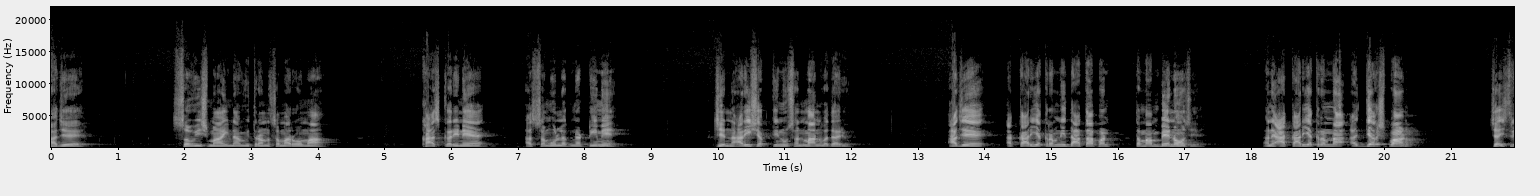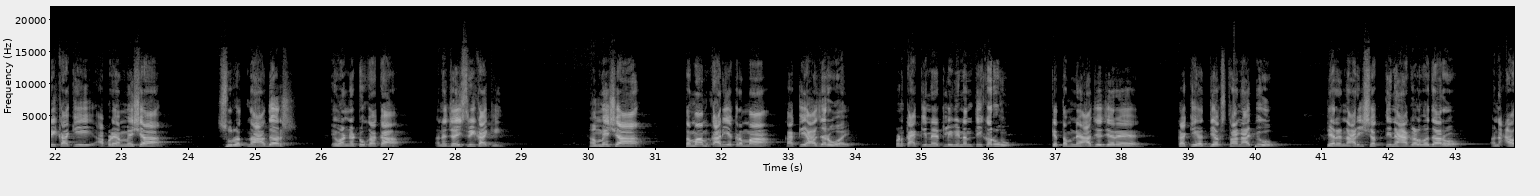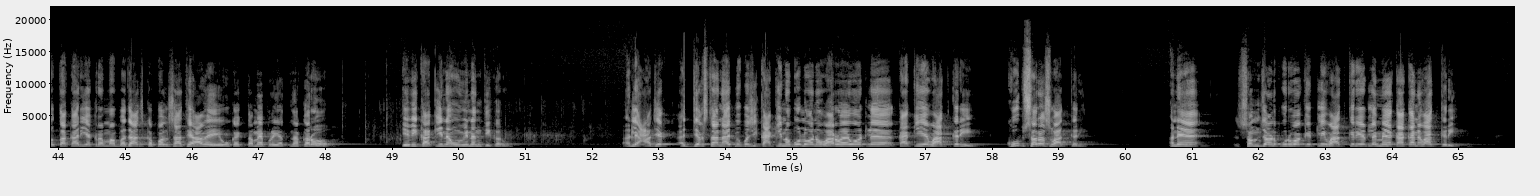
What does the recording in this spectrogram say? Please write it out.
આજે છવ્વીસમાં ઇનામ વિતરણ સમારોહમાં ખાસ કરીને આ સમૂહ લગ્ન ટીમે જે નારી શક્તિનું સન્માન વધાર્યું, આજે આ કાર્યક્રમની દાતા પણ તમામ બહેનો છે અને આ કાર્યક્રમના અધ્યક્ષ પણ જયશ્રી કાકી આપણે હંમેશા સુરતના આદર્શ એવા નટુ કાકા અને જયશ્રી કાકી હંમેશા તમામ કાર્યક્રમમાં કાકી હાજર હોય. પણ કાકીને એટલી વિનંતી કરું કે તમને આજે જ્યારે કાકી અધ્યક્ષ સ્થાન આપ્યું, ત્યારે નારી શક્તિને આગળ વધારો અને આવતા કાર્યક્રમમાં બધા જ કપલ સાથે આવે એવું કંઈક તમે પ્રયત્ન કરો, એવી કાકીને હું વિનંતી કરું. એટલે આજે અધ્યક્ષ સ્થાન આપ્યું પછી કાકીનો બોલવાનો વારો આવ્યો એટલે કાકીએ વાત કરી, ખૂબ સરસ વાત કરી. અને સમજણપૂર્વક એટલી વાત કરી એટલે મેં કાકાને વાત કરી.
